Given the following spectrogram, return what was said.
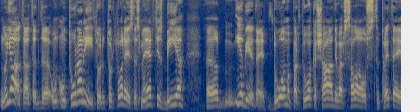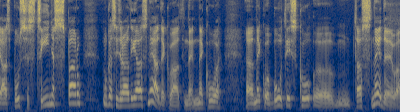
nu jā, tā tad, un, un tur arī, tur, tur toreiz tas mērķis bija iebiedēt. Doma par to, ka šādi var salauzt pretējās puses cīņas sparu, nu, kas izrādījās neadekvāti, ne, neko Eh, neko būtisku eh, tas nedēvā.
